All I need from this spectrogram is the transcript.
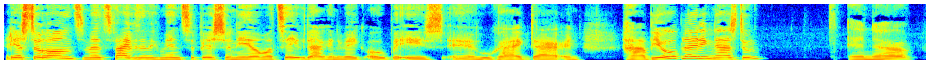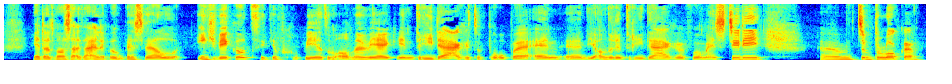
restaurant met 25 mensen personeel, wat zeven dagen in de week open is. Eh, hoe ga ik daar een HBO-opleiding naast doen? En uh, ja, dat was uiteindelijk ook best wel ingewikkeld. Ik heb geprobeerd om al mijn werk in drie dagen te proppen en uh, die andere drie dagen voor mijn studie um, te blokken.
